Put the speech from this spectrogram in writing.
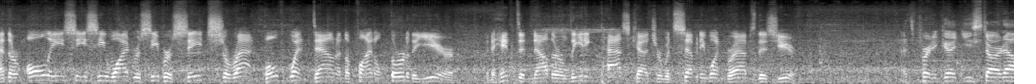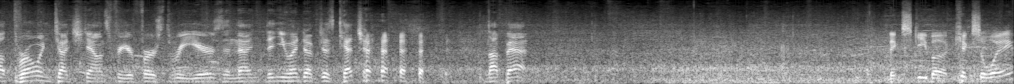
and their all-ACC wide receiver Sage Surratt both went down in the final third of the year. And Hinton now their leading pass catcher with 71 grabs this year. That's pretty good. You start out throwing touchdowns for your first three years, and then, then you end up just catching. Not bad. Nick Sciba kicks away.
